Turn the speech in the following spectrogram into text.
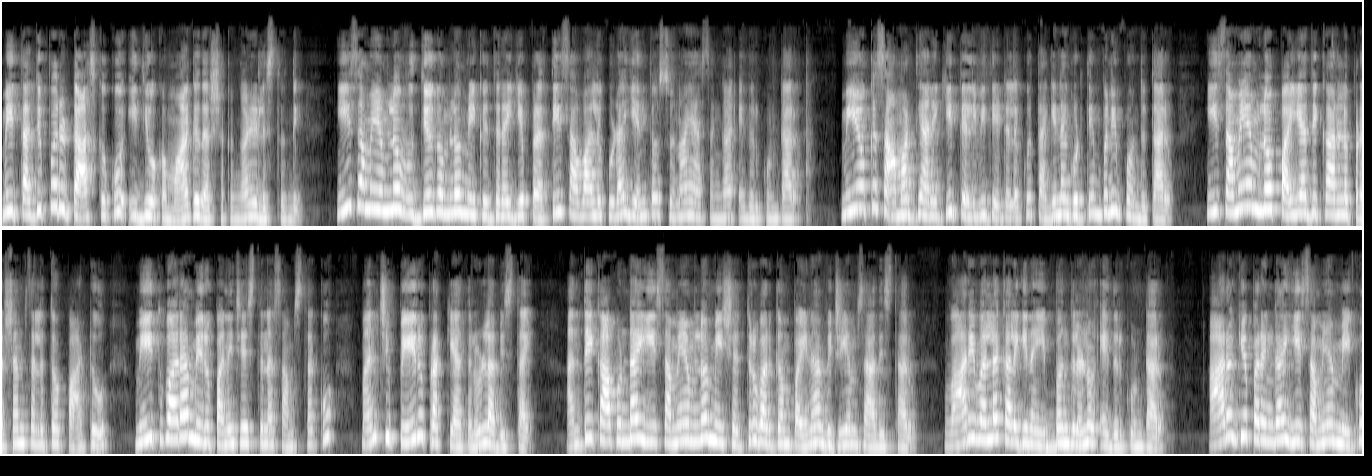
మీ తదుపరి టాస్క్కు ఇది ఒక మార్గదర్శకంగా నిలుస్తుంది. ఈ సమయంలో ఉద్యోగంలో మీకు ఎదురయ్యే ప్రతి సవాలు కూడా ఎంతో సునాయాసంగా ఎదుర్కొంటారు. మీ యొక్క సామర్థ్యానికి తెలివితేటలకు తగిన గుర్తింపుని పొందుతారు. ఈ సమయంలో పై అధికారుల ప్రశంసలతో పాటు మీ ద్వారా మీరు పనిచేస్తున్న సంస్థకు మంచి పేరు ప్రఖ్యాతలు లభిస్తాయి. అంతేకాకుండా ఈ సమయంలో మీ శత్రువర్గం పైన విజయం సాధిస్తారు. వారి వల్ల కలిగిన ఇబ్బందులను ఎదుర్కొంటారు. ఆరోగ్యపరంగా ఈ సమయం మీకు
